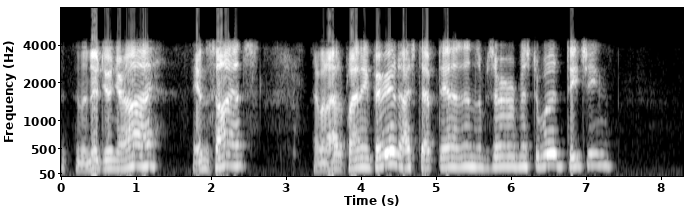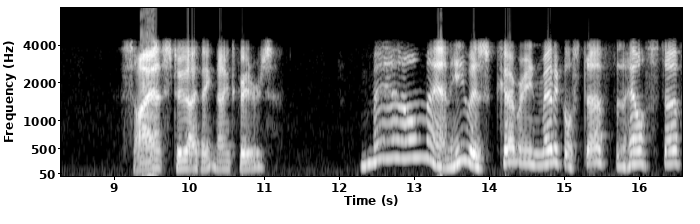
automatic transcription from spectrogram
in the new junior high in science. And when I had a planning period, I stepped in and observed Mr. Wood teaching science too, I think, ninth graders. Man, oh man, he was covering medical stuff and health stuff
